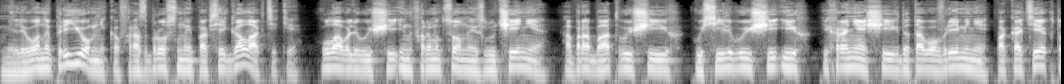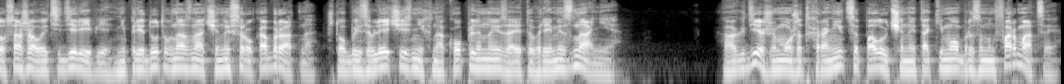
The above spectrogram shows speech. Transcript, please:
Миллионы приемников, разбросанные по всей галактике, улавливающие информационное излучение, обрабатывающие их, усиливающие их и хранящие их до того времени, пока те, кто сажал эти деревья, не придут в назначенный срок обратно, чтобы извлечь из них накопленные за это время знания. А где же может храниться полученная таким образом информация?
